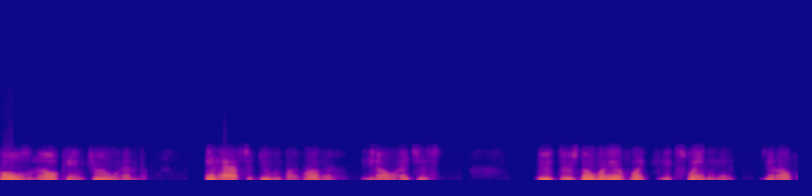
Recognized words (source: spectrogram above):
goals and they all came true and it has to do with my brother. You know, I just there, there's no way of like explaining it. You know.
